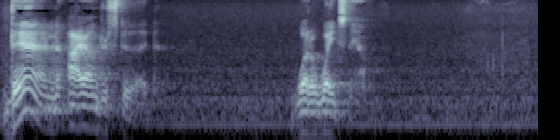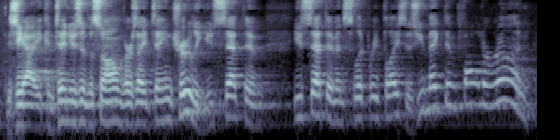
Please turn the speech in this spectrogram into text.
Then I understood what awaits them. You see how he continues in the psalm, verse 18? Truly, you set them, you set them in slippery places. You make them fall to ruin.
